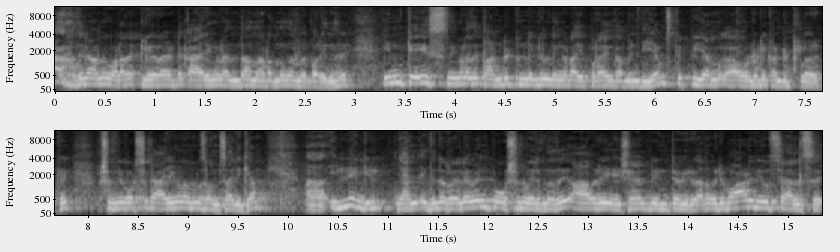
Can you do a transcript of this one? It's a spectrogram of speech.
അതിലാണ് വളരെ ക്ലിയർ ആയിട്ട് കാര്യങ്ങൾ എന്താ നടന്നതെന്നുള്ളത് പറയുന്നത്. ഇൻ കേസ് നിങ്ങളത് കണ്ടിട്ടുണ്ടെങ്കിൽ നിങ്ങളുടെ അഭിപ്രായം കമന്റ് ചെയ്യാം. സ്കിപ്പ് ചെയ്യാം. ഓൾറെഡി കണ്ടിട്ടുള്ളവർക്ക്. പക്ഷേ ഇതിൽ കുറച്ച് കാര്യങ്ങൾ നമ്മൾ സംസാരിക്കാം. ഇല്ലെങ്കിൽ ഞാൻ ഇതിന്റെ റെലവന്റ് പോർഷൻ വരുന്നത് ആ ഒരു ഏഷ്യാനെറ്റ് ഇന്റർവ്യൂ കാരണം ഒരുപാട് ന്യൂസ് ചാനൽസ്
